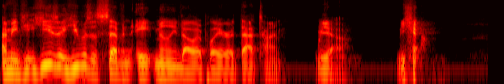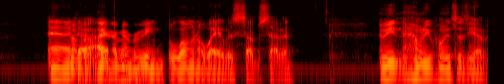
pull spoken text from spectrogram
I mean he, he's a, he was a seven eight million dollar player at that time, Yeah, yeah. and No, uh, I remember being blown away with sub seven. I mean, how many points does he have?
